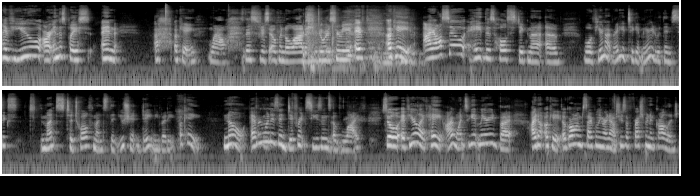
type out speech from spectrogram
if you are in this place, and uh, okay, wow, this just opened a lot of doors for me. If okay, I also hate this whole stigma of, well, if you're not ready to get married within six months to twelve months, then you shouldn't date anybody. Okay, no, everyone is in different seasons of life. So if you're like, hey, I want to get married, but I don't, okay, a girl I'm discipling right now, she's a freshman in college.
